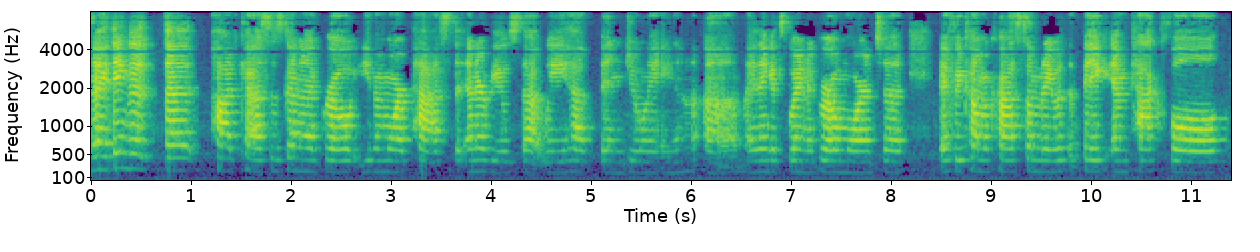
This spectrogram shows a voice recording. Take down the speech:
I think that that podcast is going to grow even more past the interviews that we have been doing. Um, I think it's going to grow more into if we come across somebody with a big, impactful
